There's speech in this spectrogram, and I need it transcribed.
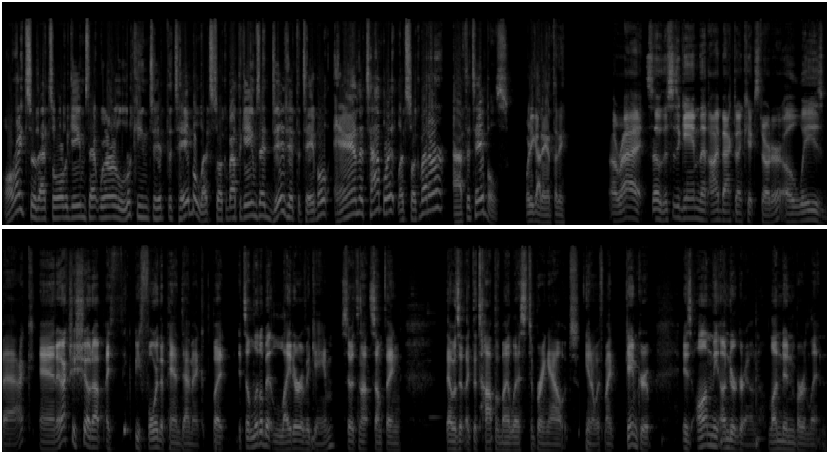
All right, so that's all the games that we're looking to hit the table. Let's talk about the games that did hit the table and the tablet. Let's talk about our at the tables. What do you got, Anthony? All right. So this is a game that I backed on Kickstarter a ways back, and it actually showed up, I think, before the pandemic, but it's a little bit lighter of a game. So it's not something that was at like the top of my list to bring out, you know, with my game group, is on the underground, London, Berlin.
